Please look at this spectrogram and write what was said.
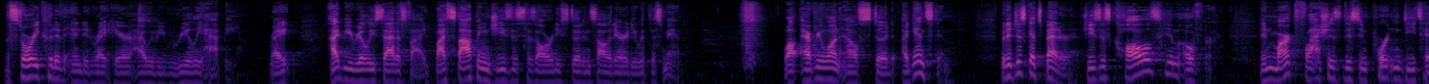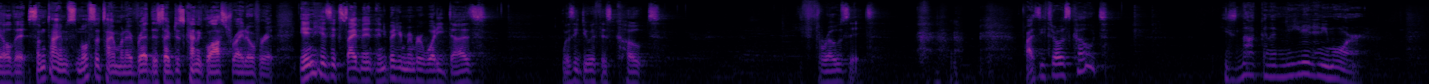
The story could have ended right here. I would be really happy, right? I'd be really satisfied. By stopping, Jesus has already stood in solidarity with this man, while everyone else stood against him. But it just gets better. Jesus calls him over. And Mark flashes this important detail that sometimes, most of the time when I've read this, I've just kind of glossed right over it. In his excitement, anybody remember what he does? What does he do with his coat? He throws it. Why does he throw his coat? He's not going to need it anymore.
